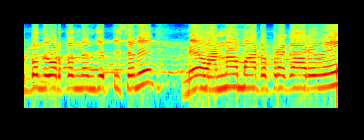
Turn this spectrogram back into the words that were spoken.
ఇబ్బంది పడుతుందని చెప్పేసి అని మేము అన్న మాట ప్రకారమే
